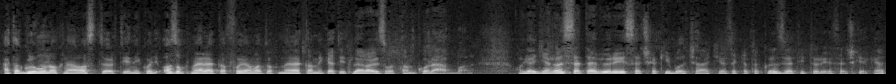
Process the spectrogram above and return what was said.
Hát a glónoknál az történik, hogy azok mellett a folyamatok mellett, amiket itt lerajzoltam korábban, hogy egy ilyen összetevő részecske kibocsátja ezeket a közvetítő részecskéket,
